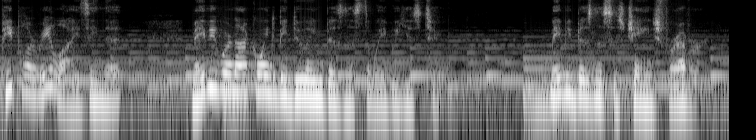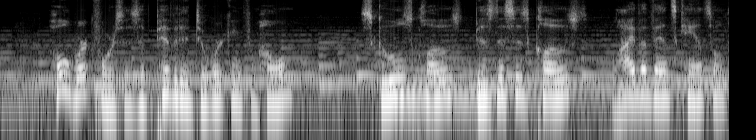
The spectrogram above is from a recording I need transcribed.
people are realizing that maybe we're not going to be doing business the way we used to. Maybe business has changed forever. Whole workforces have pivoted to working from home Schools closed, businesses closed, live events canceled.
